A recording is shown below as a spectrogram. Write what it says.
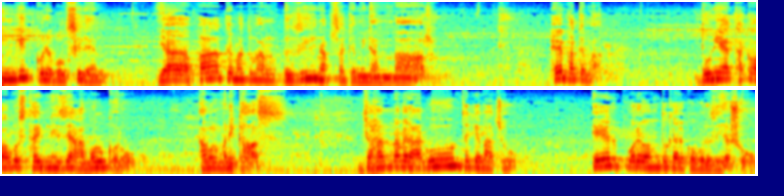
ইঙ্গিত করে বলছিলেন, ইয়া ফাতেমা তুয়ান মিনান্নার হে ফাতেমা দুনিয়ায় থাকা অবস্থায় নিজে আমল করো। আমল মানে কাজ। জাহান নামের আগুন থেকে বাঁচো। এরপরে অন্ধকার কবরে যে আসো।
